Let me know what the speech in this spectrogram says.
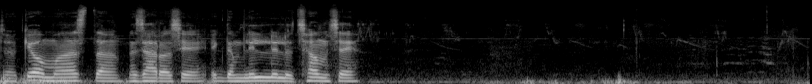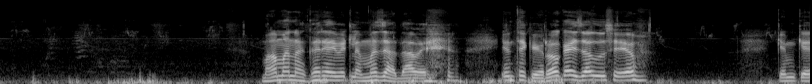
જો કેવો મસ્ત નજારો છે, એકદમ લીલું લીલું છમ છે. મામાના ઘરે આવે એટલે મજા જ આવે. એમ થાય કે રોકાઈ જવું છે એમ. કેમ કે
